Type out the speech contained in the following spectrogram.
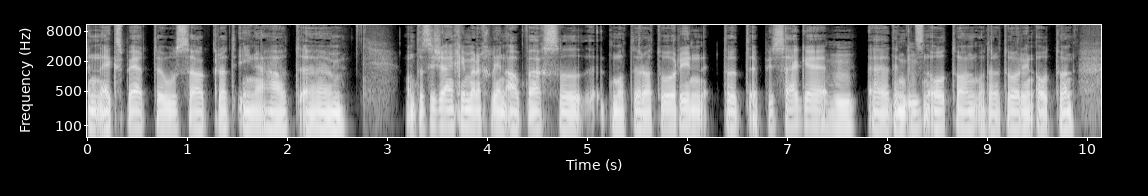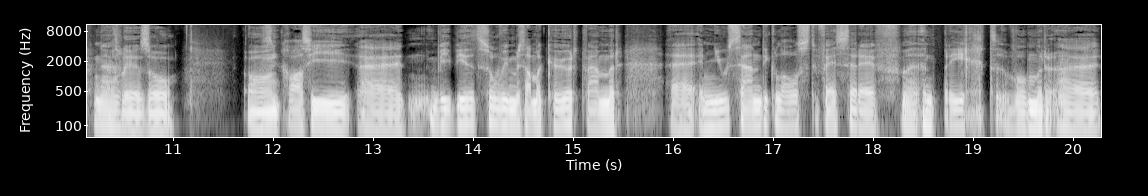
eine Expertenaussage gerade reinhaut. Ähm, und das ist eigentlich immer ein bisschen ein Abwechsel. Die Moderatorin tut etwas sagen, mhm. äh, dann gibt es mhm. einen O-Ton, Moderatorin, O-Ton, ja. ein bisschen so. Und also quasi, äh, wie, wie, so wie man es einmal hört, wenn man äh, eine News-Sendung lässt auf SRF, äh, einen Bericht, wo man äh,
